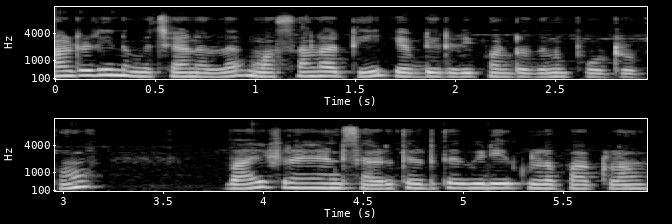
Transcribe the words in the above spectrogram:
ஆல்ரெடி நம்ம சேனலில் மசாலா டீ எப்படி ரெடி பண்ணுறதுன்னு போட்டிருக்கோம். பாய் ஃப்ரெண்ட்ஸ் அடுத்தடுத்த வீடியோக்குள்ளே பார்க்கலாம்.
